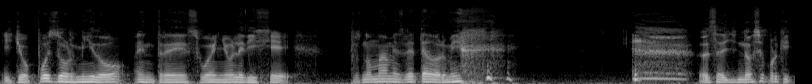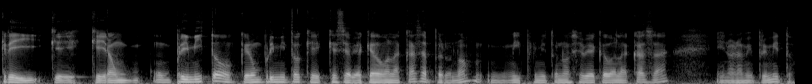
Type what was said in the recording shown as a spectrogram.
Y yo, pues dormido, entre sueño, le dije, pues no mames, vete a dormir. o sea, no sé por qué creí que, que era un, un, primito, que era un primito que, que se había quedado en la casa, pero no, mi primito no se había quedado en la casa y no era mi primito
